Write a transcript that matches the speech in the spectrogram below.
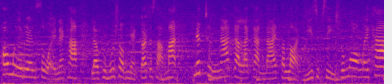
ข้อมือเรือนสวยนะคะ แล้วคุณผู้ชมเนี่ยก็จะสามารถนึกถึงหน้ากันและกันได้ตลอด 24 ชั่วโมงเลยค่ะ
